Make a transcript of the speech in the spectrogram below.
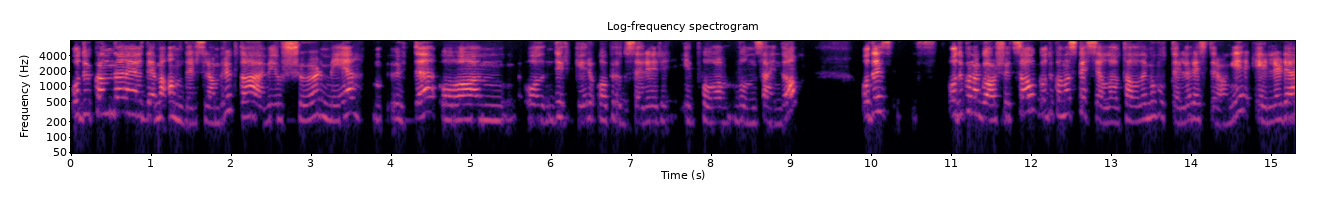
Og du kan, eh, det med andelslandbruk, da er vi jo sjøl med ute og, og, dyrker og produserer på bondens eiendom. Og, det, og du kan ha gardsutsalg, og du kan ha spesialavtaler med hotell og restauranter. Eller det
